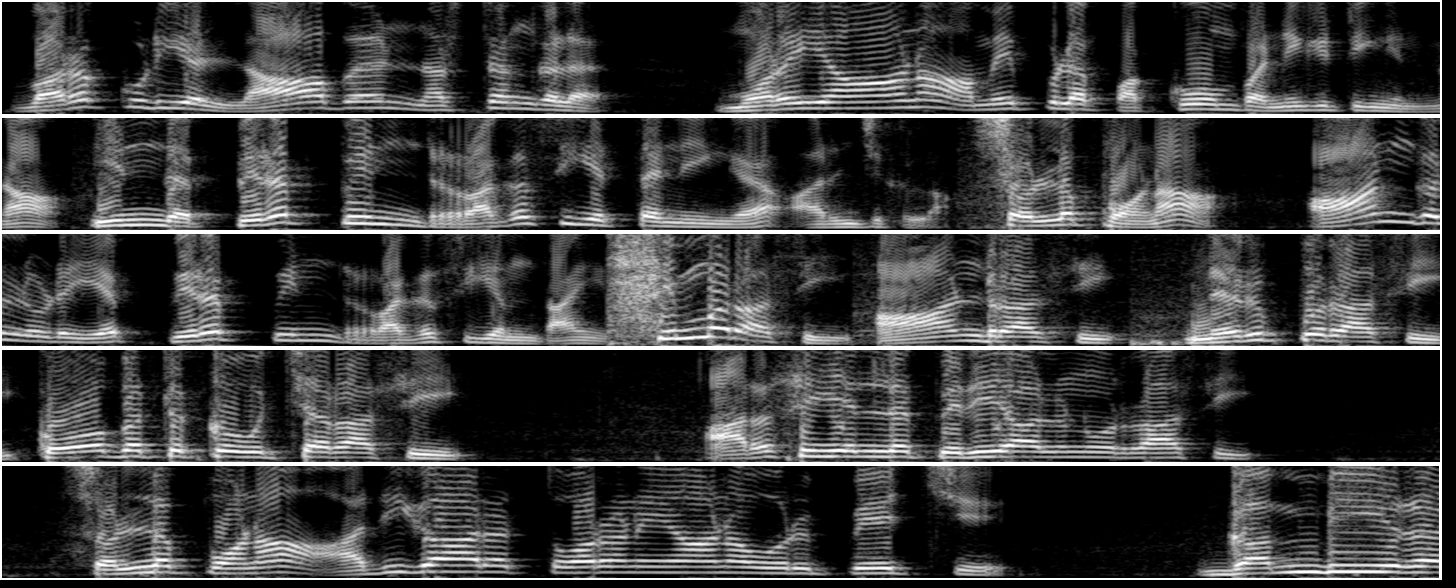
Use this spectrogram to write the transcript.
வரக்கூடிய லாப நஷ்டங்களை முறையான அமைப்புல பக்குவம் பண்ணிக்கிட்டீங்கன்னா இந்த பிறப்பின் ரகசியத்தை நீங்க அறிஞ்சுக்கலாம். சொல்ல போனா ஆண்களுடைய பிறப்பின் ரகசியம் தான் சிம்ம ராசி ஆண் ராசி நெருப்பு ராசி கோபத்துக்கு உச்ச ராசி அரசியல்ல பெரியாளுன்னு ஒரு ராசி. சொல்ல போனா அதிகார தோரணையான ஒரு பேச்சு கம்பீர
